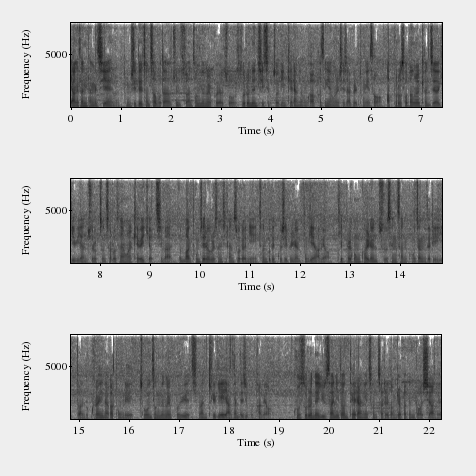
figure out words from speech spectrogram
양산 당시엔 동시대 전차보다 준수한 성능을 보여줘 소련은 지속적인 개량형과 파생형을 제작을 통해서 앞으로 서방을 견제하기 위한 주력 전차로 사용할 계획 이었지만 연방 통제력을 상실한 소련이 1991년 붕괴하며 T80 관련 주 생산 공장들이 있던 우크라이나가 독립, 좋은 성능을 보유했지만 길게 양산되지 못하며 구소련의 유산이던 대량의 전차를 넘겨받은 러시아는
